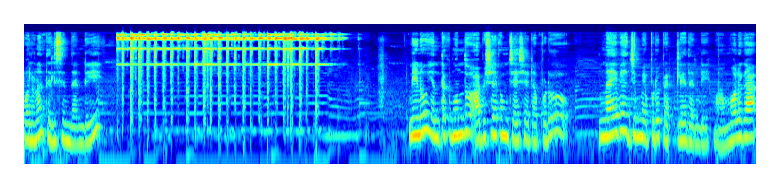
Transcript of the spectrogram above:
వలన తెలిసిందండి. నేను ఇంతకుముందు అభిషేకం చేసేటప్పుడు నైవేద్యం ఎప్పుడు పెట్టలేదండి. మామూలుగా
